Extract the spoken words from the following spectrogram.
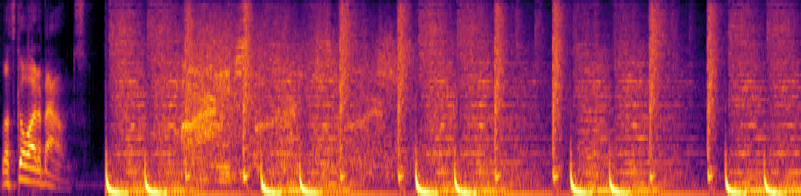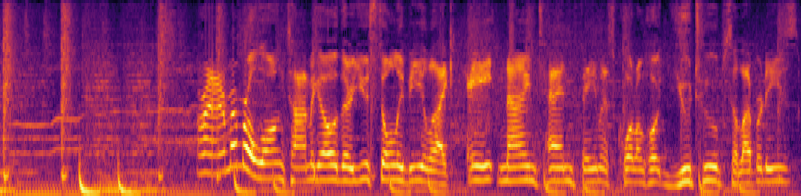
Let's go out of bounds. All right, I remember a long time ago there used to only be like eight, nine, ten famous quote unquote YouTube celebrities.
